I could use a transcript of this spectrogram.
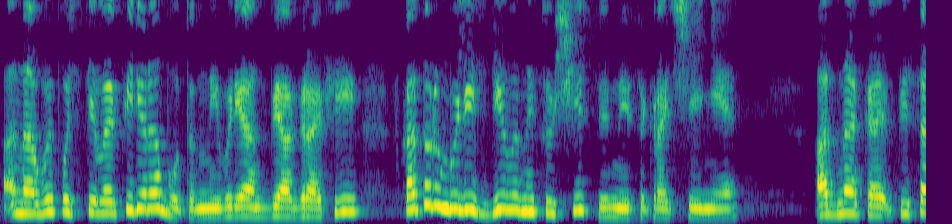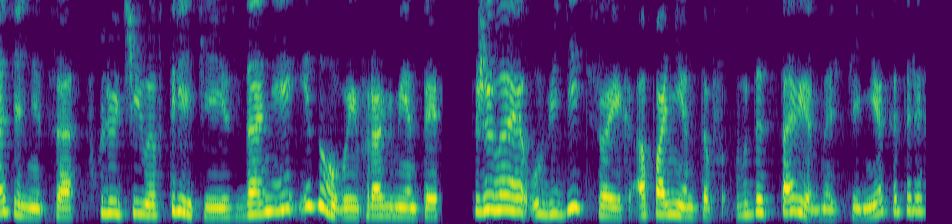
она выпустила переработанный вариант биографии, в котором были сделаны существенные сокращения. Однако писательница включила в третье издание и новые фрагменты, желая убедить своих оппонентов в достоверности некоторых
